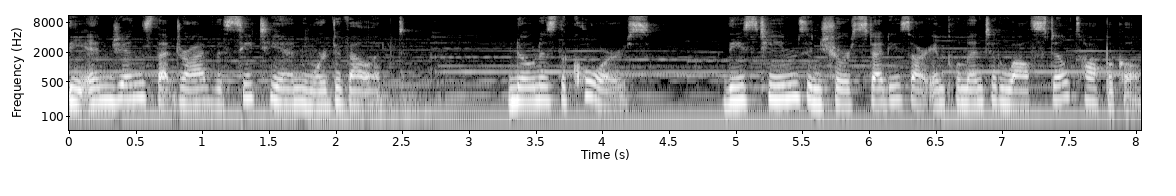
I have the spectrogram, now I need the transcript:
the engines that drive the CTN were developed. Known as the cores, these teams ensure studies are implemented while still topical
